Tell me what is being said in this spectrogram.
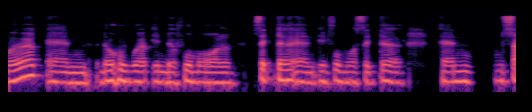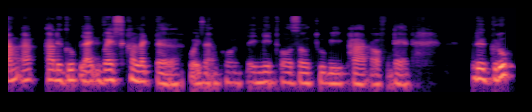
work and those who work in the formal sector and informal sector. And some other group like waste collector for example. They need also to be part of that. The group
